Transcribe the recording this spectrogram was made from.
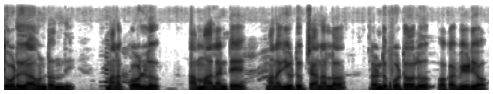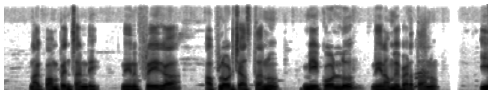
తోడుగా ఉంటుంది. మన కోళ్ళు అమ్మాలంటే మన యూట్యూబ్ ఛానల్లో రెండు ఫోటోలు ఒక వీడియో నాకు పంపించండి. నేను ఫ్రీగా అప్లోడ్ చేస్తాను. మీ కోళ్ళు నేను అమ్మి పెడతాను. ఈ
